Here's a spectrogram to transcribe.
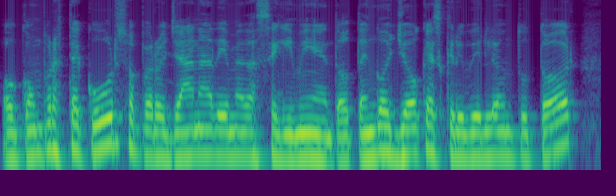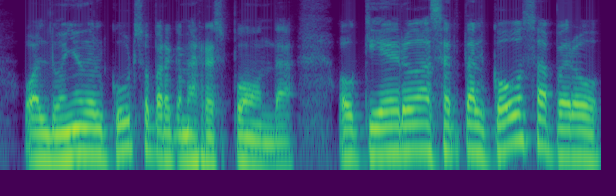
O compro este curso, pero ya nadie me da seguimiento. O tengo yo que escribirle a un tutor o al dueño del curso para que me responda. O quiero hacer tal cosa, pero,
